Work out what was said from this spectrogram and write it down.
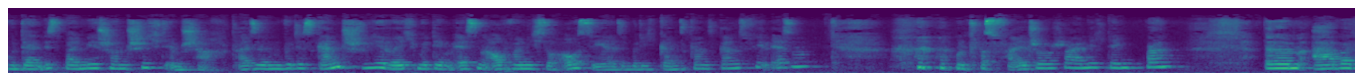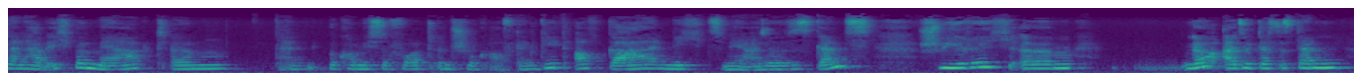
Und dann ist bei mir schon Schicht im Schacht. Also dann wird es ganz schwierig mit dem Essen, auch wenn ich so aussehe. Also würde ich ganz, ganz, ganz viel essen. und das Falsche wahrscheinlich, denkt man. Ähm, aber dann habe ich bemerkt, ähm, dann bekomme ich sofort einen Schluck auf. Dann geht auch gar nichts mehr. Also das ist ganz schwierig. Ähm, ne? Also das ist dann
